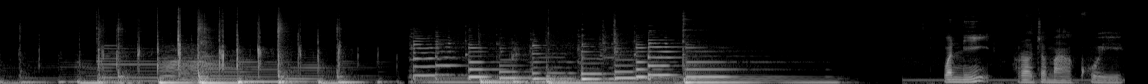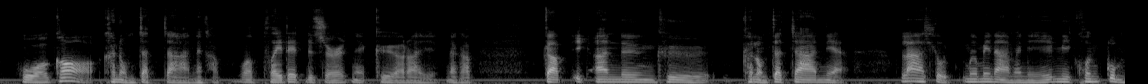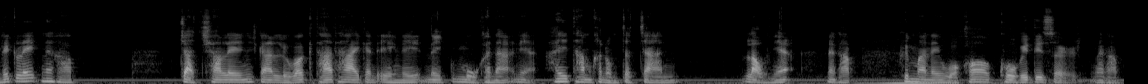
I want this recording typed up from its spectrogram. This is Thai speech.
นนี้เราจะมาคุยหัวข้อขนมจัดจานนะครับ ว่า plated dessert เนี่ยคืออะไรนะครับ กับอีกอันหนึ่งคือขนมจัดจานเนี่ย ล่าสุดเมื่อไม่นานมานี้มีคนกลุ่มเล็กๆนะครับ จัด challenge กันหรือว่าท้าทายกันเองในในหมู่คณะเนี่ยให้ทำขนมจัดจานเหล่านี้นะครับ ขึ้นมาในหัวข้อ covid dessert นะครับ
